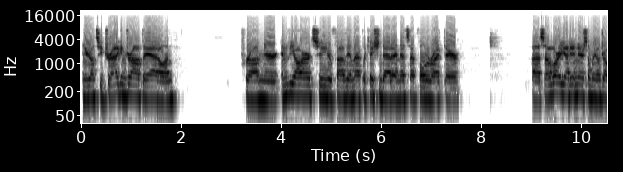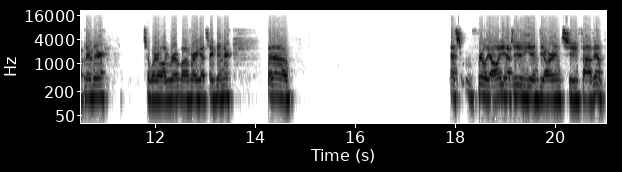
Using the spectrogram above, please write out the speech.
and you're going to see drag and drop the add-on from your NVR to your FiveM application data, and that's that folder right there. Uh, so I've already got it in there, so I'm going to drop it over there. So where I've already got saved in there. But uh, that's really all you have to do to get NVR into FiveM.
